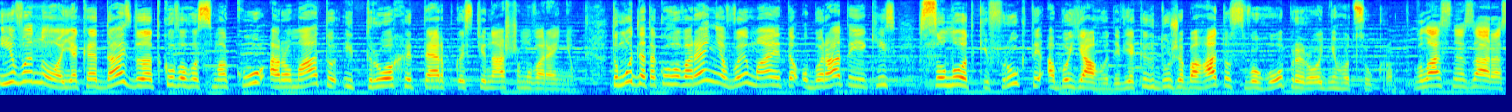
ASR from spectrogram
і вино, яке дасть додаткового смаку, аромату і трохи терпкості нашому варенню. Тому для такого варення ви маєте обирати якісь солодкі фрукти або ягоди, в яких дуже багато свого природнього цукру. Власне, зараз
